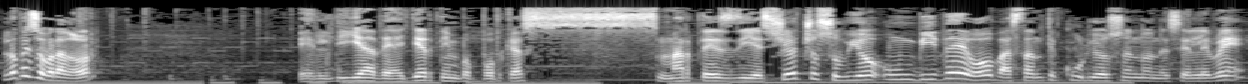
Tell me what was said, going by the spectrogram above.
López Obrador, el día de ayer, Tiempo Podcast, martes 18, subió un video bastante curioso en donde se le ve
